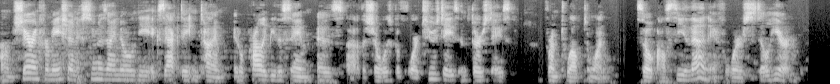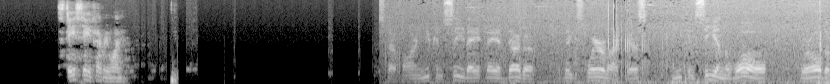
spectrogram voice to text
um, share information as soon as I know the exact date and time. It'll probably be the same as uh, the show was before, Tuesdays and Thursdays from 12 to 1. So I'll see you then if we're still here. Stay safe, everyone. Stuff on. And you can see they, they had dug a, a big square like this. And you can see in the wall where all the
